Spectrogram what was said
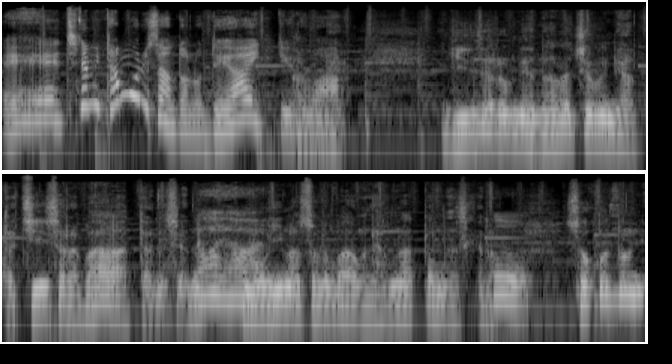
えーちなみにタモリさんとの出会いっていうのは、ね銀座のね7丁目にあった小さなバーがあったんですよね、はいはい。もう今そのバーもなくなったんですけどそこの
